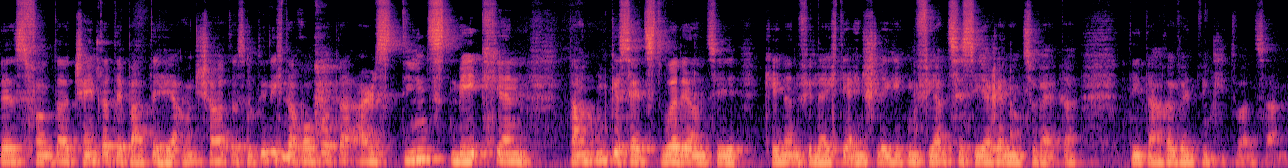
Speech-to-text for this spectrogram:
das von der Gender-Debatte her anschaut, dass natürlich der Roboter als Dienstmädchen dann umgesetzt wurde und Sie kennen vielleicht die einschlägigen Fernsehserien und so weiter, die darüber entwickelt worden sind.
